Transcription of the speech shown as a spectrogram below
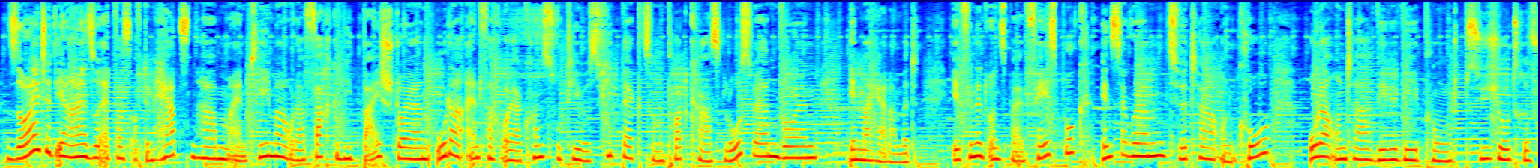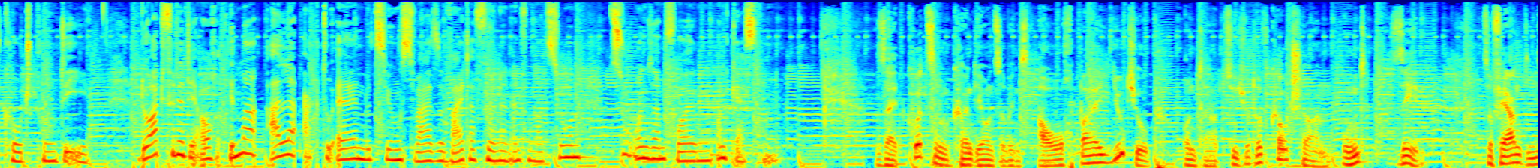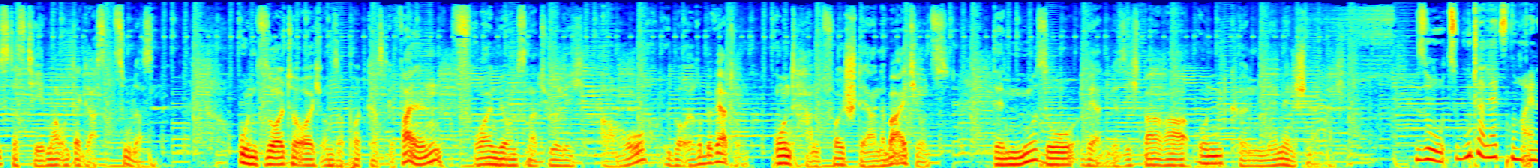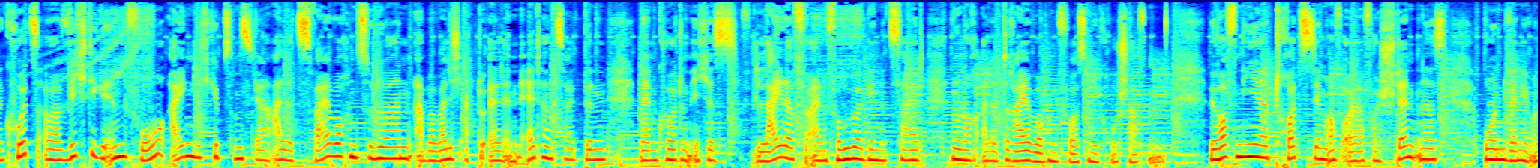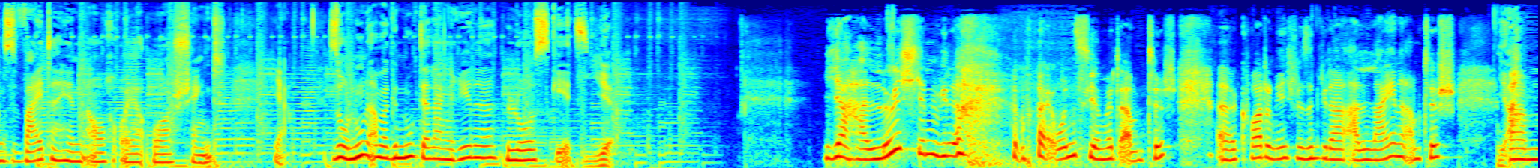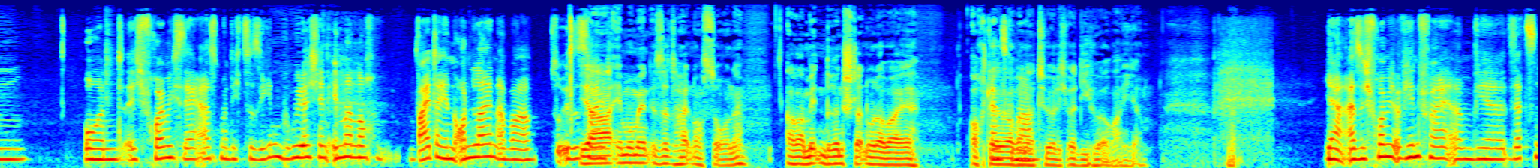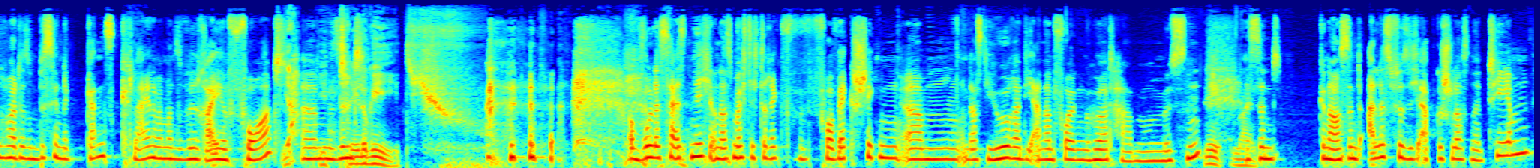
Solltet ihr also etwas auf dem Herzen haben, ein Thema oder Fachgebiet beisteuern oder einfach euer konstruktives Feedback zum Podcast loswerden wollen, immer her damit. Ihr findet uns bei Facebook, Instagram, Twitter und Co. oder unter www.psychotriffcoach.de. Dort findet ihr auch immer alle aktuellen bzw. weiterführenden Informationen zu unseren Folgen und Gästen. Seit kurzem könnt ihr uns übrigens auch bei YouTube unter Psychotriff Coach hören und sehen sofern dies das Thema und der Gast zulassen. Und sollte euch unser Podcast gefallen, freuen wir uns natürlich auch über eure Bewertung und Handvoll Sterne bei iTunes. Denn nur so werden wir sichtbarer und können mehr Menschen erreichen. So, zu guter Letzt noch eine kurz, aber wichtige Info. Eigentlich gibt's uns ja alle zwei Wochen zu hören, aber weil ich aktuell in Elternzeit bin, werden Kurt und ich es leider für eine vorübergehende Zeit nur noch alle drei Wochen vors Mikro schaffen. Wir hoffen hier trotzdem auf euer Verständnis und wenn ihr uns weiterhin auch euer Ohr schenkt. Ja. So, nun aber genug der langen Rede. Los geht's. Yeah. Ja, Hallöchen wieder bei uns hier mit am Tisch. Äh, Cord und ich, wir sind wieder alleine am Tisch. Ja. Ähm, und ich freue mich sehr, erstmal dich zu sehen. Brüderchen immer noch weiterhin online, aber so ist es ja, halt. Ja, im Moment ist es halt noch so, ne? Aber mittendrin stand nur dabei auch der Ganz Hörer genau. natürlich oder die Hörer hier. Ja. Ja, also ich freue mich auf jeden Fall. Ähm, wir setzen heute so ein bisschen eine ganz kleine, wenn man so will, Reihe fort. Ja, ähm, die Trilogie. Obwohl das heißt nicht, und das möchte ich direkt vorweg schicken, ähm, dass die Hörer die anderen Folgen gehört haben müssen. Nee, nein. Es sind Genau, es sind alles für sich abgeschlossene Themen,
